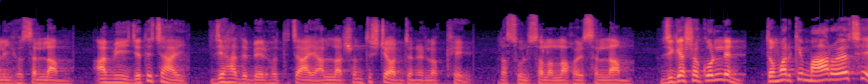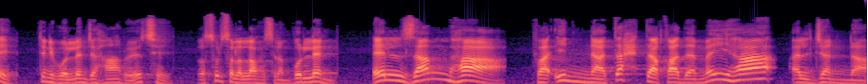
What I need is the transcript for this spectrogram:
আলী হোসাল্লাম আমি যেতে চাই, জেহাদে বের হতে চাই আল্লাহর সন্তুষ্টি অর্জনের লক্ষ্যে। রাসুল সাল্লাহ সাল্লাম জিজ্ঞাসা করলেন, তোমার কি মা রয়েছে? তিনি বললেন যে হ্যাঁ রয়েছে। রসুল সাল্লাম বললেন এলজামহা فإن تحت قدميها الجنة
